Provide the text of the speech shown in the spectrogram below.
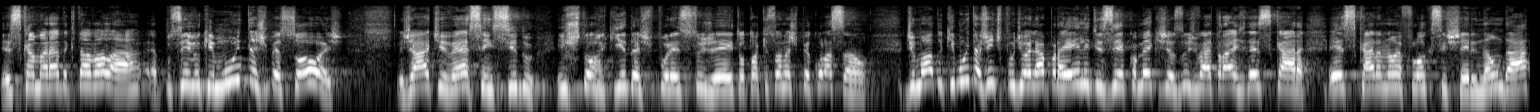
esse camarada que estava lá. É possível que muitas pessoas já tivessem sido extorquidas por esse sujeito. Eu estou aqui só na especulação. De modo que muita gente podia olhar para ele e dizer: como é que Jesus vai atrás desse cara? Esse cara não é flor que se cheire, não dá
